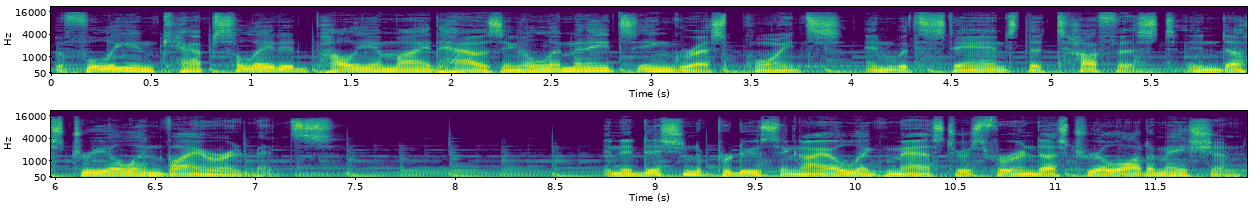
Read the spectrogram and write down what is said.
The fully encapsulated polyamide housing eliminates ingress points and withstands the toughest industrial environments. In addition to producing IO-Link masters for industrial automation,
